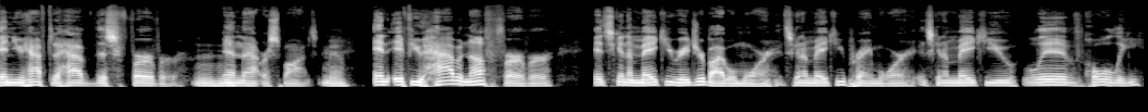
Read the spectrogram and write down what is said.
and you have to have this fervor Mm-hmm. in that response. yeah. And if you have enough fervor, it's going to make you read your Bible more. It's going to make you pray more. It's going to make you live holy.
